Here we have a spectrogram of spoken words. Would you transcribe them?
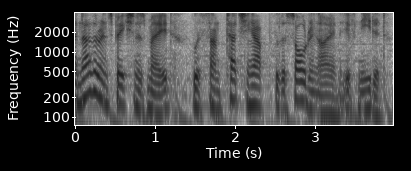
Another inspection is made with some touching up with a soldering iron if needed.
